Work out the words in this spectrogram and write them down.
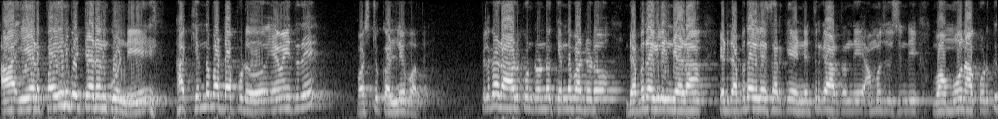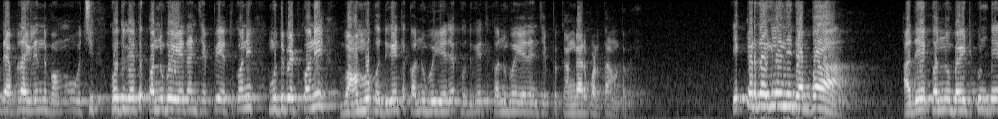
ఆ ఏడ పైన పెట్టాడు అనుకోండి ఆ కింద పడ్డప్పుడు ఏమవుతుంది ఫస్ట్ కళ్ళే పోతాయి. పిల్లగాడు ఆడుకుంటుండో కింద పడ్డాడో దెబ్బ తగిలింది ఆడ? ఇటు దెబ్బ తగిలేసరికి నెత్తురు కారుతుంది అమ్మ చూసింది వామ్మో నా కొడుకు దెబ్బ తగిలింది బొమ్మ వచ్చి కొద్దిగా అయితే చెప్పి ఎత్తుకొని ముద్దు పెట్టుకొని వామ్మో కొద్దిగా అయితే కన్ను పోయేదే కొద్దిగా అయితే చెప్పి కంగారు పడతా ఉంటుంది. ఇక్కడ తగిలింది దెబ్బ? అదే కన్ను బయటకుంటే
